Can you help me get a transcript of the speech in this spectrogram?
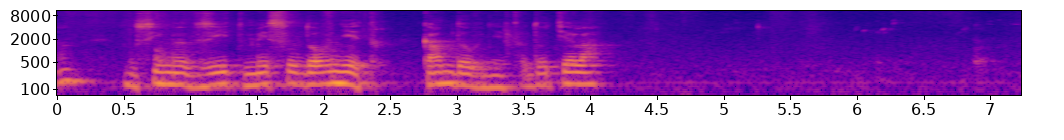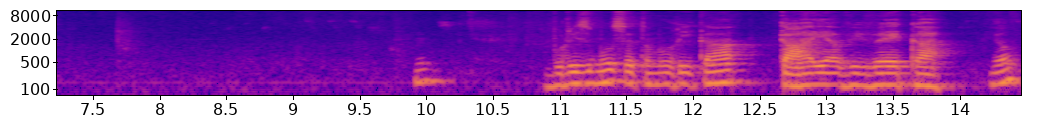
Hm? Musíme vzít mysl dovnitř. Kam dovnitř? Do těla. V buddhismu se tomu říká kája vivéka. Jo?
